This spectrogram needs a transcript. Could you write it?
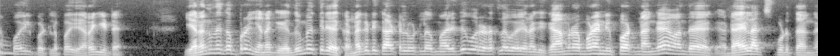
நான். கோயில்பட்டியில் போய் இறங்கிட்டேன். இறங்குனதுக்கப்புறம் எனக்கு எதுவுமே தெரியாது. கண்ணக்கட்டி காட்டல் வீட்டில் மாதிரி ஒரு இடத்துல எனக்கு கேமரா முன்னாடி நிப்பாட்டினாங்க. அந்த டயலாக்ஸ் கொடுத்தாங்க.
